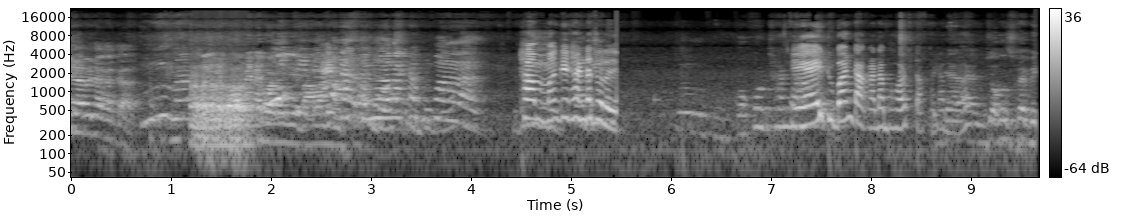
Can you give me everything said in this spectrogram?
যাবে যাবে আমাকে এখানটা চলে যা। কখন ঠান্ডা এই টুবান টাকাটা ভর টাকাটা ভর। যাবে যাবে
